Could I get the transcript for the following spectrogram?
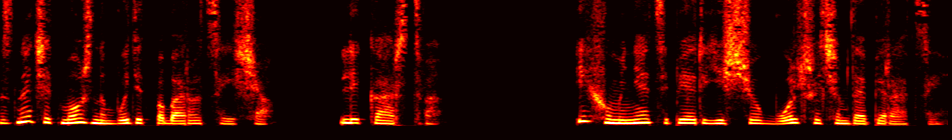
значит, можно будет побороться еще. Лекарства. Их у меня теперь еще больше, чем до операции.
